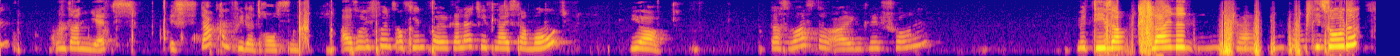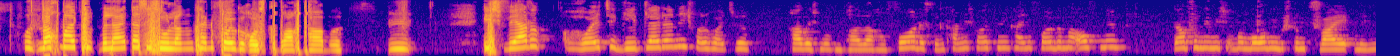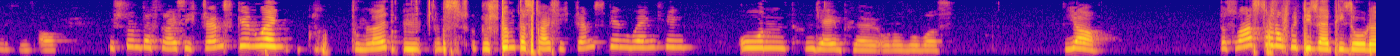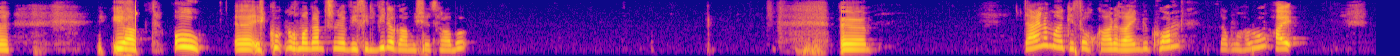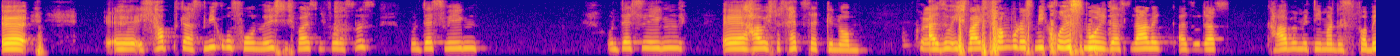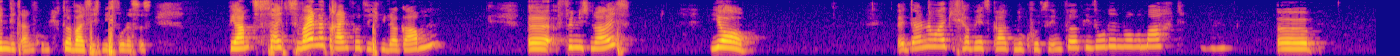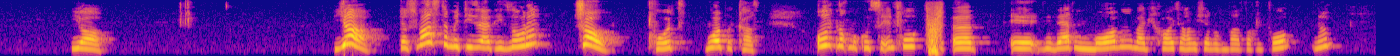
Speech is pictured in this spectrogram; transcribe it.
Und dann jetzt ist Starkampf wieder draußen. Also ich finde es auf jeden Fall relativ nicer Mode. Ja, das war's dann eigentlich schon mit dieser kleinen, kleinen Episode. Und nochmal tut mir leid, dass ich so lange keine Folge rausgebracht habe. Hm, ich werde, heute geht leider nicht, weil heute habe ich noch ein paar Sachen vor, deswegen kann ich heute keine Folge mehr aufnehmen. Dafür nehme ich übermorgen bestimmt zwei mindestens auf. Bestimmt das 30 Gemskin Rank tut mir leid, mm, bestimmt das 30 Gemskin Ranking und ein Gameplay oder sowas. Ja. Das war's dann noch mit dieser Episode. Ja. Oh, äh, ich guck noch mal ganz schnell, wie viel Wiedergaben ich jetzt habe. Äh, Dynamite ist auch gerade reingekommen. Sag mal Hallo. Hi. Äh, äh, ich habe das Mikrofon nicht. Ich weiß nicht, wo das ist. Und deswegen und deswegen äh, habe ich das Headset genommen. Okay. Also ich weiß schon, wo das Mikro ist, nur das Lade, also das Kabel, mit dem man das verbindet am Computer, weiß ich nicht, wo das ist. Wir haben zurzeit 243 Wiedergaben. Äh, Finde ich nice. Ja. Äh, Dynamite, ich habe jetzt gerade eine kurze Info-Episode nur gemacht. Mhm. Äh, ja. Ja, das war's dann mit dieser Episode. Ciao. Kurz, World Podcast. Und noch mal kurze Info. Äh, äh, wir werden morgen, weil ich heute habe ich ja noch ein paar Sachen vor, ne?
